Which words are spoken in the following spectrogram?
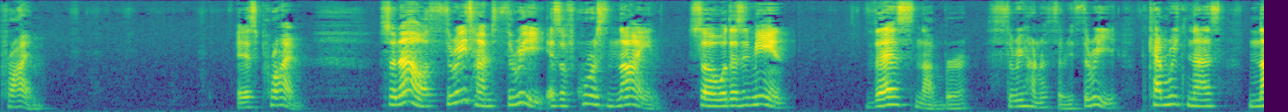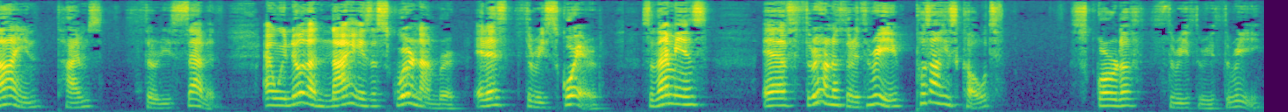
prime. It is prime. So now 3 times 3 is of course 9. So what does it mean? This number, 333, can be written as 9 times 37. And we know that 9 is a square number. It is 3 squared. So that means if 333 puts on his coat, square root of 333,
